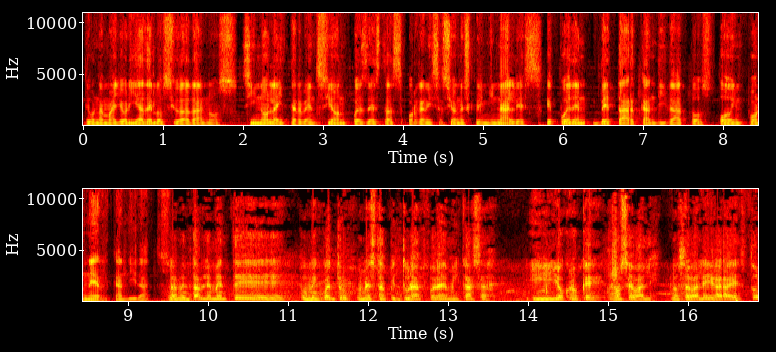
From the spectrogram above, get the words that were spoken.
de una mayoría de los ciudadanos, sino la intervención pues de estas organizaciones criminales que pueden vetar candidatos o imponer candidatos. Lamentablemente pues me encuentro con esta pintura fuera de mi casa y yo creo que no se vale, no se vale llegar a esto.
